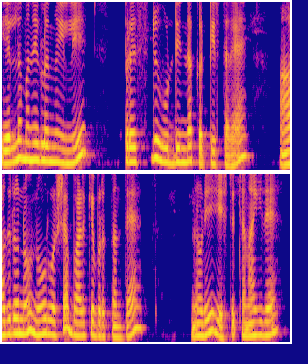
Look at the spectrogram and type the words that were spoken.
ಎಲ್ಲ ಮನೆಗಳನ್ನು ಇಲ್ಲಿ ಪ್ರೆಸ್ಡ್ ವುಡ್ಡಿಂದ ಕಟ್ಟಿರ್ತಾರೆ. ಆದ್ರೂ ನೂರು ವರ್ಷ ಬಾಳಿಕೆ ಬರುತ್ತಂತೆ. ನೋಡಿ, ಎಷ್ಟು ಚೆನ್ನಾಗಿದೆ.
